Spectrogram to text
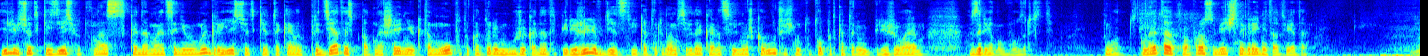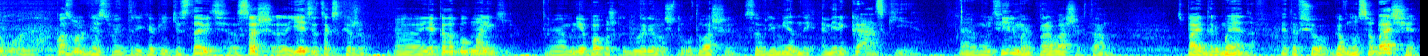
Или все-таки здесь вот у нас, когда мы оцениваем игры, есть все-таки такая вот предвзятость по отношению к тому опыту, который мы уже когда-то пережили в детстве, и который нам всегда кажется немножко лучше, чем тот опыт, который мы переживаем в зрелом возрасте. Вот. На этот вопрос у меня, честно говоря, нет ответа. Ну, позволь мне свои три копейки ставить. Саш, э, я тебе так скажу. Э, я когда был маленький, э, мне бабушка говорила, что вот ваши современные американские мультфильмы про ваших там спайдерменов, это все говно собачье,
